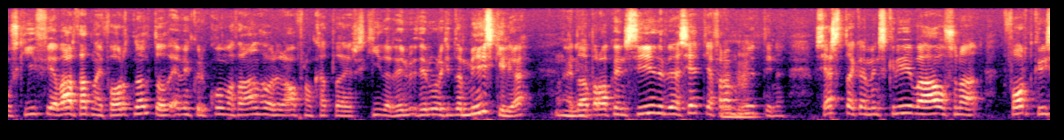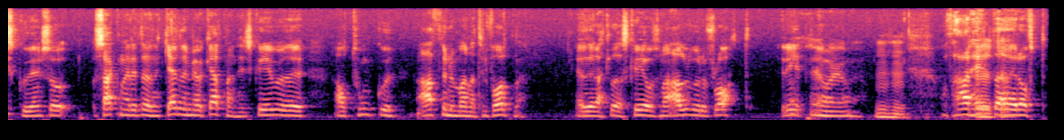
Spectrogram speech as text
og skýþja var þarna í fornöld og ef einhverju koma þaðan þá er þeir áfram kallaðir skýðar þeir, þeir voru ekki að miskilja þetta var bara ákveðin síður við að setja fram Mhm. hlutina. Sérstaklega minn skrifa á svona forngrísku eins og sagnar þetta gerðu mjög gærnan þeir skrifuðu á tungu aðfunumanna til forna ef þeir ætlaðu að skrifa svona alvöru flott já, já. mhm. Og þar heita þeir oft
